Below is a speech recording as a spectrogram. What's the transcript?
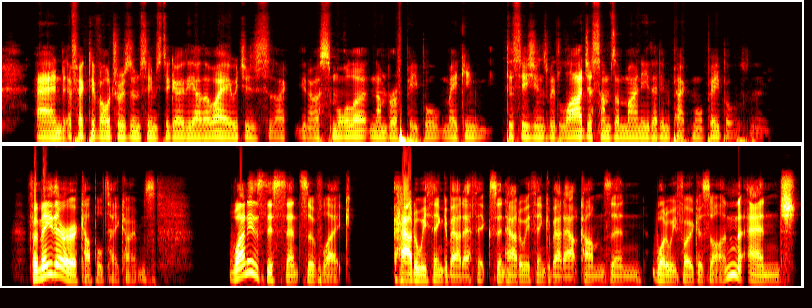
and effective altruism seems to go the other way, which is like, you know, a smaller number of people making decisions with larger sums of money that impact more people. For me, there are a couple take homes. One is this sense of like, how do we think about ethics and how do we think about outcomes and what do we focus on? And,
